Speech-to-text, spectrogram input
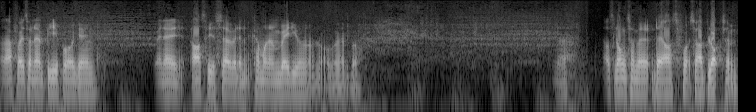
And I of them people again. When I ask for your server, then come on and radio, I don't remember. Nah. That was a long time they asked for it, so I blocked him.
